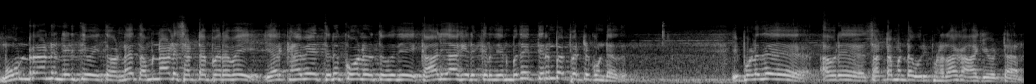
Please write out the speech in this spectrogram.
மூன்றாண்டு நிறுத்தி வைத்தோடனே தமிழ்நாடு சட்டப்பேரவை ஏற்கனவே திருக்கோளூர் தொகுதி காலியாக இருக்கிறது என்பதை திரும்ப பெற்றுக்கொண்டது இப்பொழுது அவர் சட்டமன்ற உறுப்பினராக ஆகிவிட்டார்.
